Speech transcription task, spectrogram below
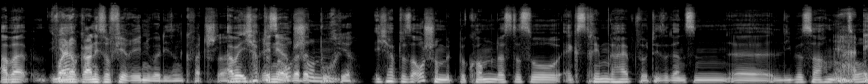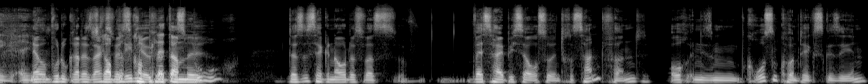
Aber Wir wollen ja, auch gar nicht so viel reden über diesen Quatsch da. aber ich habe das ja auch schon, das ich habe das auch schon mitbekommen, dass das so extrem gehypt wird, diese ganzen äh, Liebessachen und Ja, so. ey, ey, ja, und wo du gerade sagst, glaub, wir reden ja über das Müll. Buch. Das ist ja genau das, was, weshalb ich es ja auch so interessant fand, auch in diesem großen Kontext gesehen,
